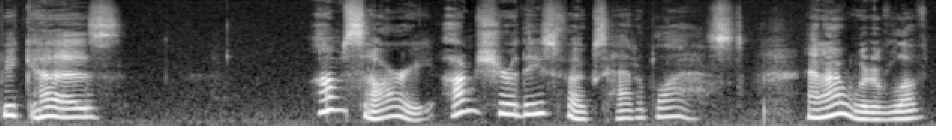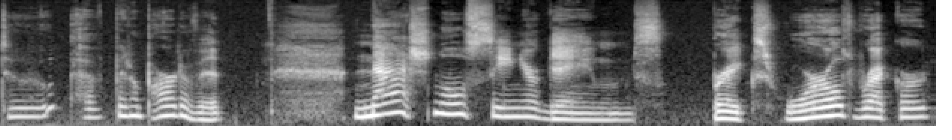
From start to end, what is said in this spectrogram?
because I'm sorry. I'm sure these folks had a blast and I would have loved to have been a part of it. National Senior Games breaks world record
